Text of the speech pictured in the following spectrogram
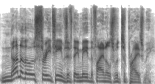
None of those three teams, if they made the finals, would surprise me.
